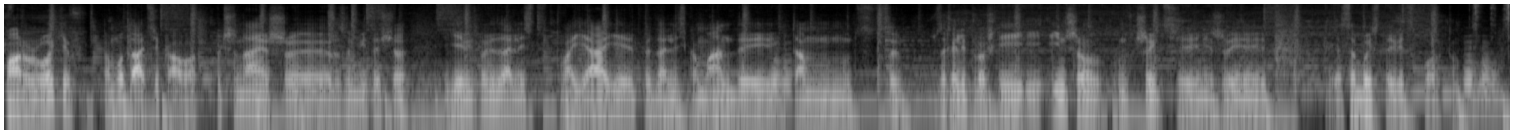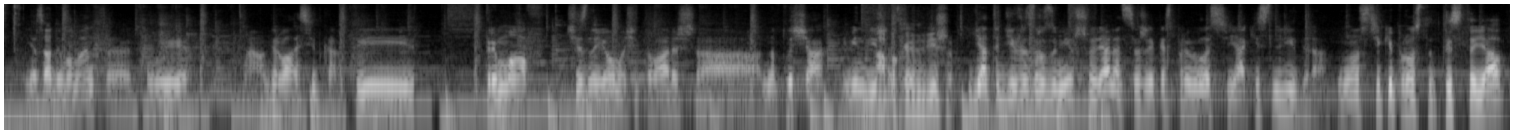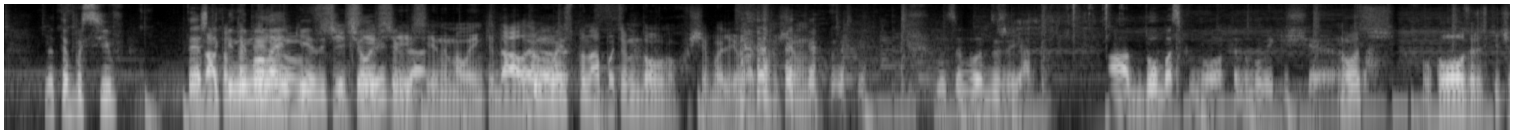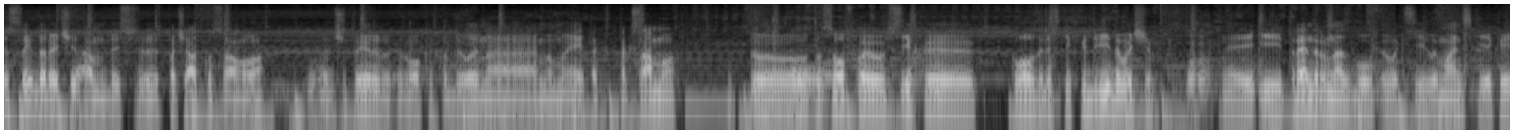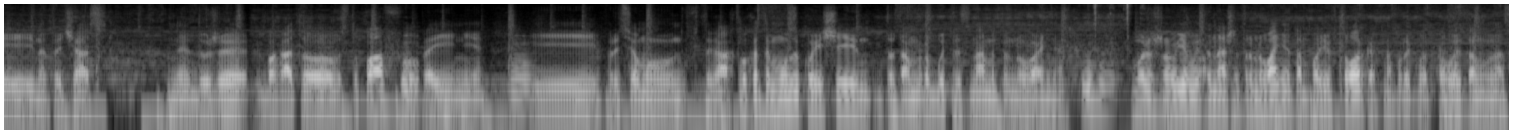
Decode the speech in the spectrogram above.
пару років. Тому так, цікаво. Починаєш е, розуміти, що є відповідальність твоя, є відповідальність команди, Мгм. і там ну це взагалі трошки і- інше вчить, ніж особистий від спорту. Угу. Я згадую момент, е, коли обірвалася сітка. Ти тримав чи знайомого, чи товариша на плечах, і він вішав. А поки він вішав, Я тоді вже зрозумів, що реально це вже якась проявилася якість лідера. Ну, Настільки просто ти стояв, на тебе сів теж да, такий немаленький ну, всі, чоловічок. всі, да. всі немаленькі. Да, але Да, да. спина потім довго ще боліла. Тому що ну це було дуже ярко. А до баскетболу в тебе були якісь ще? Ну ось у клоузерські часи, до речі, Да. там десь е, спочатку самого мгм. 4 роки ходили на ММА. Так, так само е, тусовкою всіх е, клоузерських відвідувачів. Е, І тренер у нас був Олексій Лиманський, який на той час е, дуже багато виступав в Україні. І при цьому встигав слухати музику і ще й то, там робити з нами тренування. Можеш уявити наше тренування там по вівторках, наприклад, коли там у нас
